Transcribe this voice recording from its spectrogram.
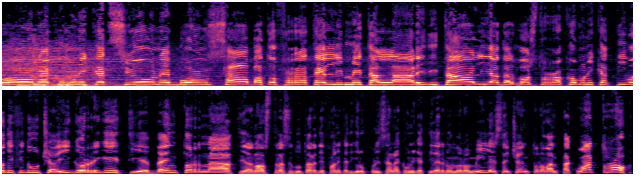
Buona comunicazione, buon sabato fratelli metallari d'Italia dal vostro comunicativo di fiducia Igor Righetti e bentornati alla nostra seduta radiofonica di gruppo di sana comunicativa numero 1694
